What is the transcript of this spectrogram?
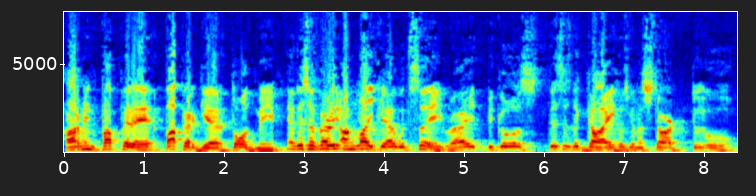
Armin Papperger told me, and this is very unlikely, I would say, right? Because this is the guy who's going to start to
